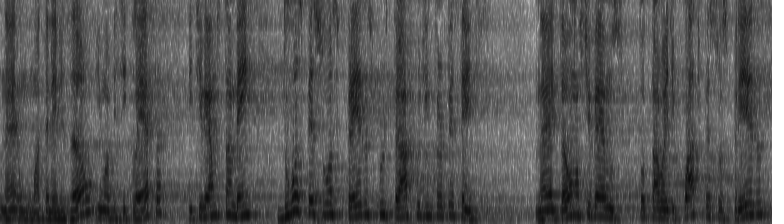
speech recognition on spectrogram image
né, uma televisão e uma bicicleta, e tivemos também duas pessoas presas por tráfico de entorpecentes. Né? Então nós tivemos total aí de quatro pessoas presas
